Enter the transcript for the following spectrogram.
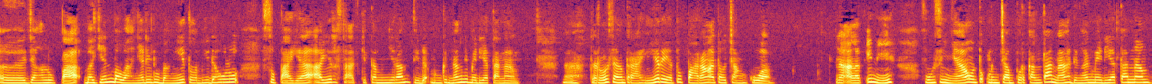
eh, jangan lupa bagian bawahnya dilubangi terlebih dahulu supaya air saat kita menyiram tidak menggenang di media tanam. Nah, terus yang terakhir yaitu parang atau cangkul. Nah, alat ini fungsinya untuk mencampurkan tanah dengan media tanam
